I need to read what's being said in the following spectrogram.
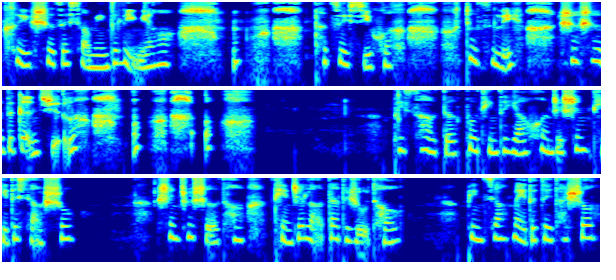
可以射在小明的里面哦。他最喜欢肚子里热热的感觉了。被操的不停的摇晃着身体的小叔，伸出舌头舔着老大的乳头。并娇媚的对他说：“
